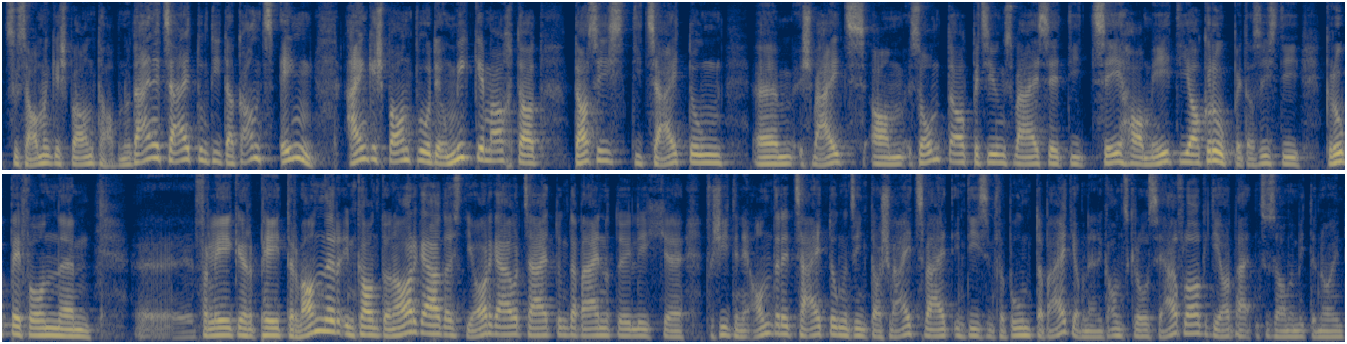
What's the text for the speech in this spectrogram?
zusammengespannt haben. Und eine Zeitung, die da ganz eng eingespannt wurde und mitgemacht hat, das ist die Zeitung ähm, Schweiz am Sonntag, beziehungsweise die CH Media Gruppe. Das ist die Gruppe von ähm, äh, Verleger Peter Wanner im Kanton Aargau, da ist die Aargauer Zeitung dabei natürlich, äh, verschiedene andere Zeitungen sind da schweizweit in diesem Verbund dabei, die haben eine ganz große Auflage, die arbeiten zusammen mit der neuen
